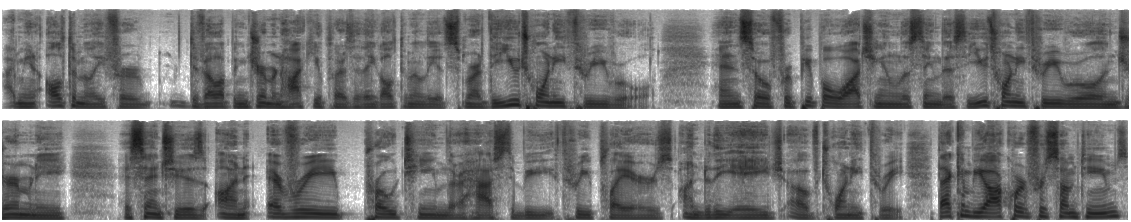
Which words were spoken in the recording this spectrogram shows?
I mean, ultimately, for developing German hockey players, I think ultimately it's smart. The U23 rule. And so, for people watching and listening this, the U23 rule in Germany essentially is on every pro team, there has to be three players under the age of 23. That can be awkward for some teams,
